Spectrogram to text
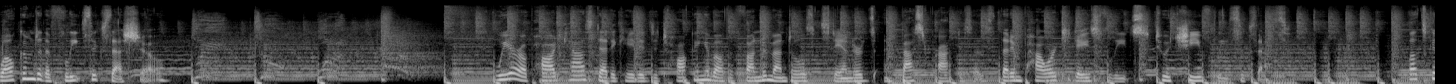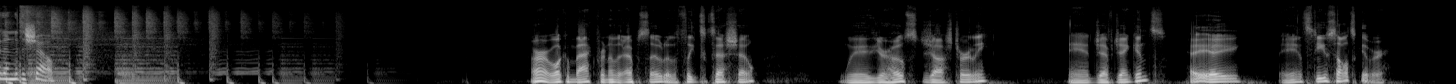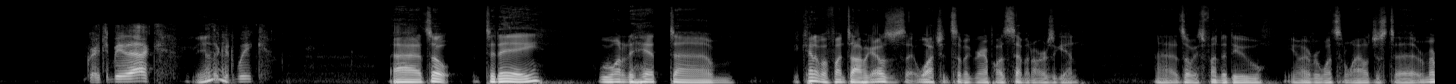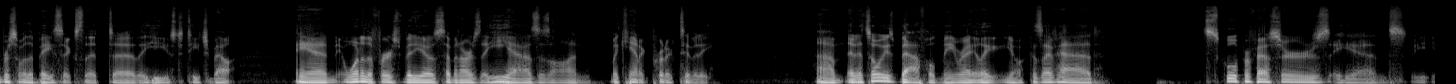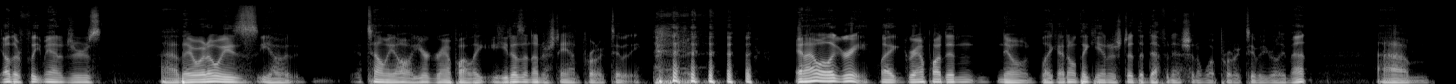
Welcome to the Fleet Success Show. We are a podcast dedicated to talking about the fundamentals, standards, and best practices that empower today's fleets to achieve fleet success. Let's get into the show. All right, welcome back for another episode of the Fleet Success Show with your hosts, Josh Turley and Jeff Jenkins. Hey, hey. And Steve Saltzgiver. Great to be back. Yeah. Another good week. Uh, so today we wanted to hit um, kind of a fun topic. I was watching some of Grandpa's seminars again. Uh, it's always fun to do, you know, every once in a while, just to remember some of the basics that uh, that he used to teach about. And one of the first video seminars that he has is on mechanic productivity. Um, and it's always baffled me, right? Like, you know, because I've had school professors and other fleet managers, uh, they would always, you know, tell me, "Oh, your grandpa like he doesn't understand productivity," right? and I will agree. Like, grandpa didn't, you know, like I don't think he understood the definition of what productivity really meant. Um,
